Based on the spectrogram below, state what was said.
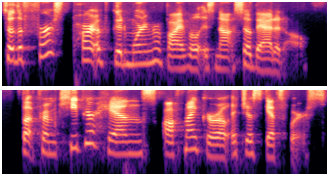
so the first part of Good Morning Revival is not so bad at all. But from Keep Your Hands Off My Girl, it just gets worse.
